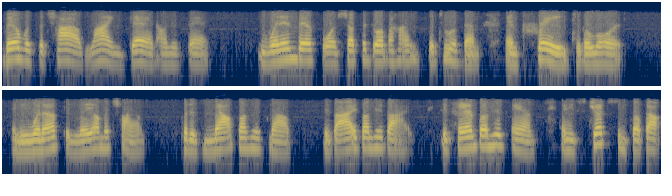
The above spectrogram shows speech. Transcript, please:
there was the child lying dead on his bed. He went in, therefore, shut the door behind the two of them, and prayed to the Lord. And he went up and lay on the child, put his mouth on his mouth, his eyes on his eyes, his hands on his hands, and he stretched himself out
